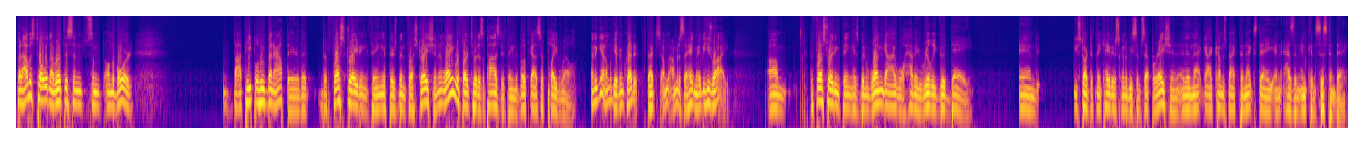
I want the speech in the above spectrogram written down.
But I was told, and I wrote this in some on the board, by people who've been out there that the frustrating thing, if there's been frustration, and Lane referred to it as a positive thing that both guys have played well. And again, I'm gonna give him credit. That's I'm, I'm gonna say, hey, maybe he's right. Um, the frustrating thing has been one guy will have a really good day, and you start to think, hey, there's going to be some separation, and then that guy comes back the next day and has an inconsistent day,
